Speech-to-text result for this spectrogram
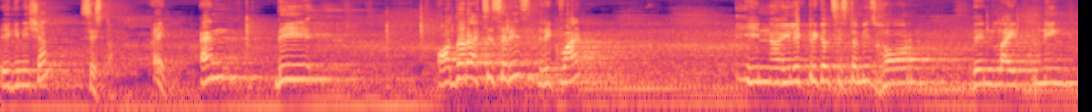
ignition system right? And the other accessories required in uh, electrical system is horn then lightning.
